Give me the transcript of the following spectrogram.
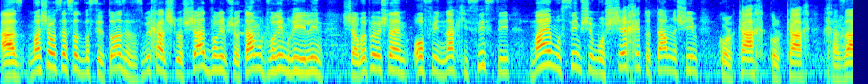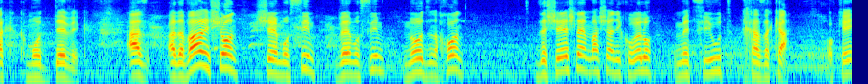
אז מה שאני רוצה לעשות בסרטון הזה, זה להסביר לך על שלושה דברים שאותם גברים רעילים, שהרבה פעמים יש להם אופי נרקיסיסטי, מה הם עושים שמושך את אותם נשים כל כך כל כך חזק כמו דבק. אז הדבר הראשון שהם עושים, והם עושים מאוד נכון, זה שיש להם מה שאני קורא לו מציאות חזקה, אוקיי?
